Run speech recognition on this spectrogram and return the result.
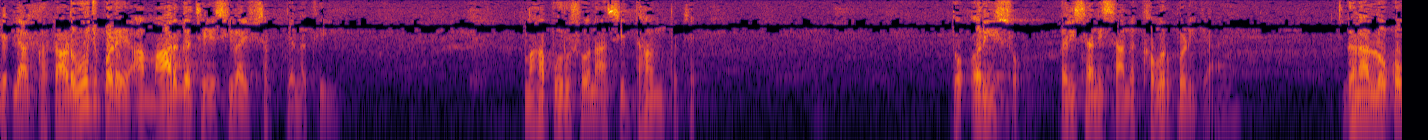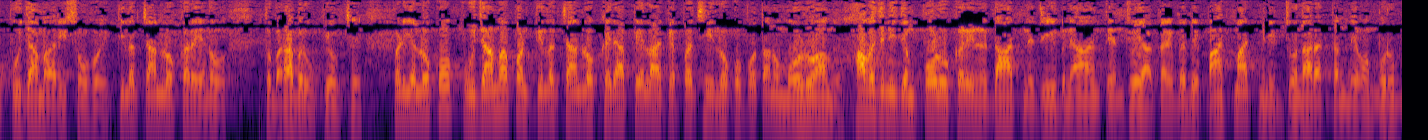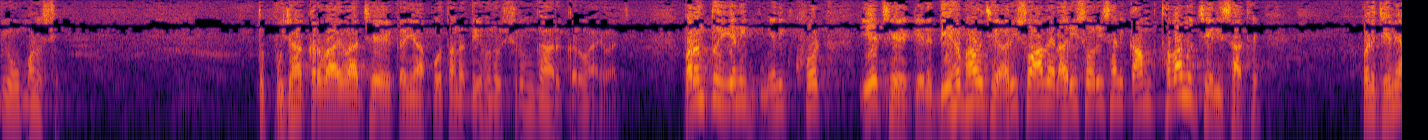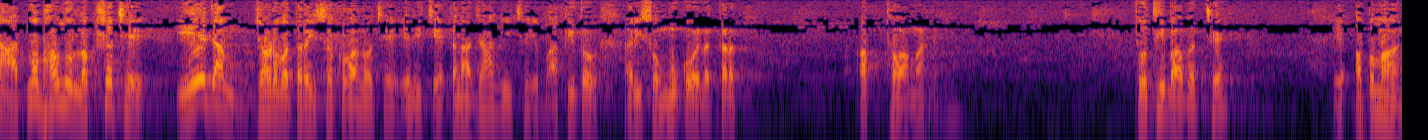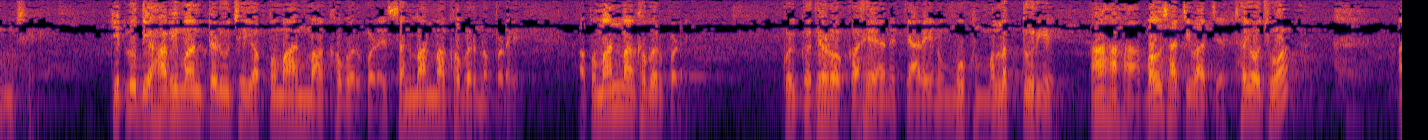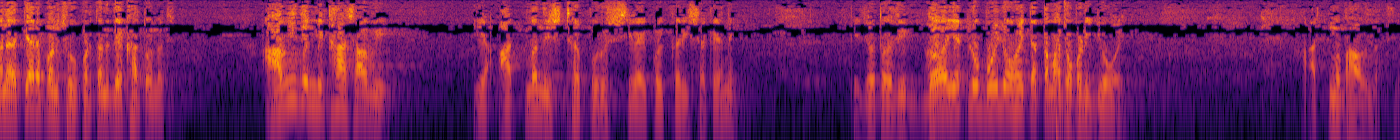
એટલે આ ઘટાડવું જ પડે, આ માર્ગ છે, એ સિવાય શક્ય નથી. મહાપુરુષોના સિદ્ધાંત છે. તો અરીસો. અરીસાની સામે ખબર પડી જાય. ઘણા લોકો પૂજામાં અરીસો હોય, તિલક ચાંદલો કરે એનો તો બરાબર ઉપયોગ છે. પણ એ લોકો પૂજામાં પણ તિલક ચાંદલો કર્યા પેલા કે પછી લોકો પોતાનું મોઢું આમ હાવજની જેમ પોળું કરીને દાંત ને જીભ ને આન તેન જોયા કરે. બે બે પાંચ પાંચ મિનિટ જોનારા તમને એવા મુરબીઓ મળશે. તો પૂજા કરવા આવ્યા છે કે અહીંયા પોતાના દેહનો શૃંગાર કરવા આવ્યા છે. પરંતુ એની એની ખોટ એ છે કે એને દેહભાવ છે, અરીસો આવે અરીસો અરીસાની કામ થવાનું છે એની સાથે. પણ જેને આત્મભાવનું લક્ષ્ય છે, એ જ આમ જળવત રહી શકવાનો છે, એની ચેતના જાગી છે. બાકી તો અરીસો મૂકો એટલે તરત અપ થવા માંડે. ચોથી બાબત છે, એ અપમાન છે. કેટલું દેહાભિમાન ટળ્યું છે એ અપમાનમાં ખબર પડે, સન્માનમાં ખબર ન પડે. અપમાનમાં ખબર પડે. કોઈ ગધેડો કહે અને ત્યારે એનું મુખ મલકતું રહીએ હા હા હા, બહુ સાચી વાત છે. થયો છું અને અત્યારે પણ છું, પણ તને દેખાતો નથી. આવી જે મીઠાશ આવી, એ આત્મનિષ્ઠ પુરુષ સિવાય કોઈ કરી શકે નહીં. બીજો તો હજી ગ એટલું બોલ્યો હોય ત્યાં તમાચો પડી ગયો હોય. આત્મભાવ નથી.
